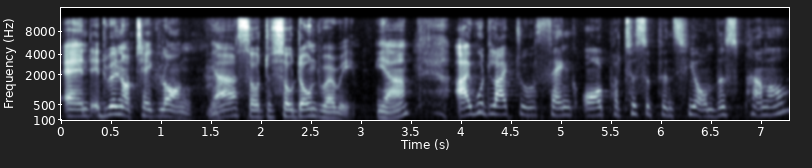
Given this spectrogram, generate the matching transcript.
and it will not take long, yeah? So, so don't worry, yeah? I would like to thank all participants here on this panel.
